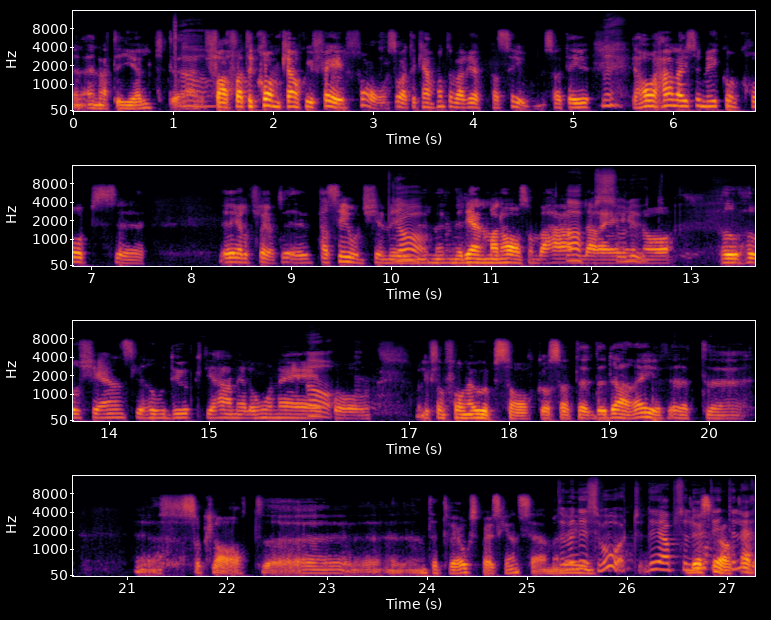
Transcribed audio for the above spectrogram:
än, än att det hjälpte. Ja. För, för att det kom kanske i fel fas och att det kanske inte var rätt person. Så att det, är det handlar ju så mycket om kropps... Eh, eller förlåt, eh, personkemi Ja. med, med den man har som behandlar Absolut. en och hur, hur känslig, hur duktig han eller hon är Ja. på liksom fånga upp saker. Så att det, det där är ju ett, ett eh, såklart eh, inte ett vågspel ska jag inte säga. Men Nej, det men är det är svårt. Det är absolut Det är svårt, inte lätt.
